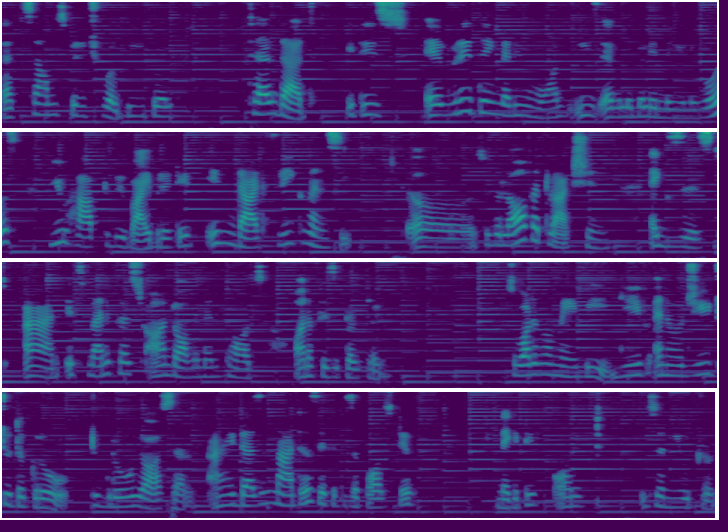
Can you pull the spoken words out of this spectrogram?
that some spiritual people tell that it is everything that you want is available in the universe. You have to be vibrated in that frequency uh, so the law of attraction exists and it's manifest on dominant thoughts on a physical plane. So whatever may be give energy to the grow to grow yourself. And it doesn't matter if it is a positive negative or it, it's a neutral.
